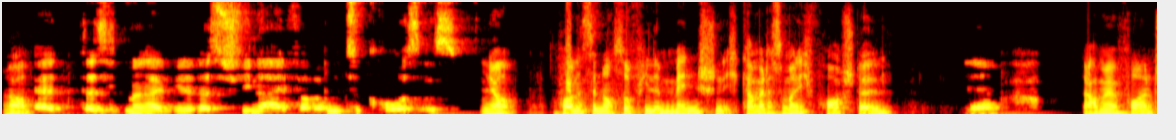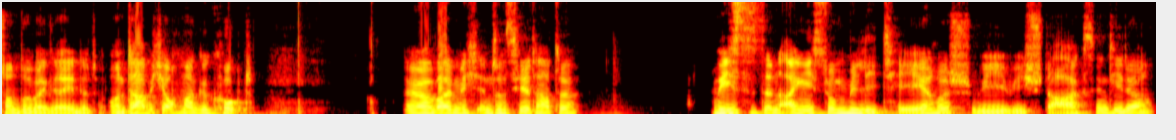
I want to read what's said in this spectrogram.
Ja. Äh, da sieht man halt wieder, dass China einfach irgendwie zu groß ist. ja. Vor allem es sind noch so viele Menschen. Ich kann mir das mal nicht vorstellen. Ja. Da haben wir ja vorhin schon drüber geredet. Und da habe ich auch mal geguckt, äh, weil mich interessiert hatte, wie ist es denn eigentlich so militärisch? Wie, wie stark sind die da?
